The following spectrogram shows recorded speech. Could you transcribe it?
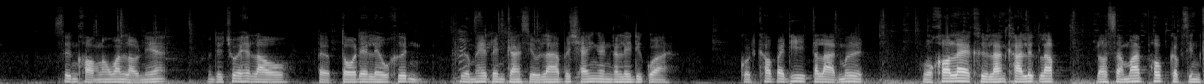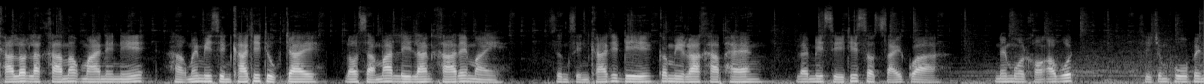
90,000 ซึ่งของรางวัลเหล่านี้มันจะช่วยให้เราเติบโตได้เร็วขึ้น เพื่อไม่ให้เป็นการเสียเวลาไปใช้เงินกันเลยดีกว่า กดเข้าไปที่ตลาดมืด หัวข้อแรกคือร้านค้าลึกลับ เราสามารถพบกับสินค้าลดราคามากมายในนี้ หากไม่มีสินค้าที่ถูกใจ เราสามารถรีร้านค้าได้ใหม่ ซึ่งสินค้าที่ดีก็มีราคาแพง และมีสีที่สดใสกว่า ในหมวดของอาวุธ สีชมพูเป็น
